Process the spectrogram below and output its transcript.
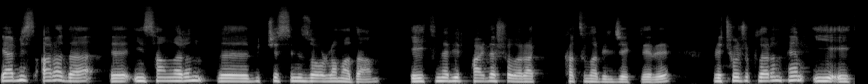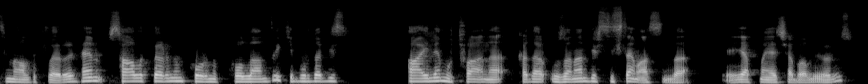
Ya biz arada e, insanların bütçesini zorlamadan eğitime bir paydaş olarak katılabilecekleri ve çocukların hem iyi eğitim aldıkları hem sağlıklarının korunup kollandığı ki burada biz aile mutfağına kadar uzanan bir sistem aslında e, yapmaya çabalıyoruz.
